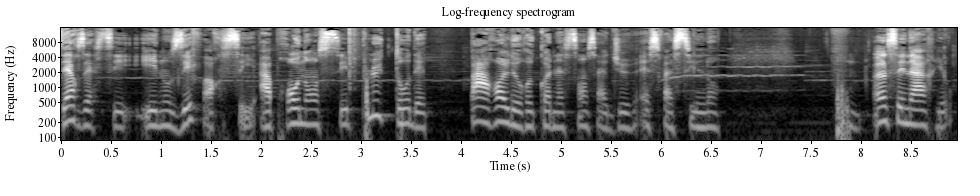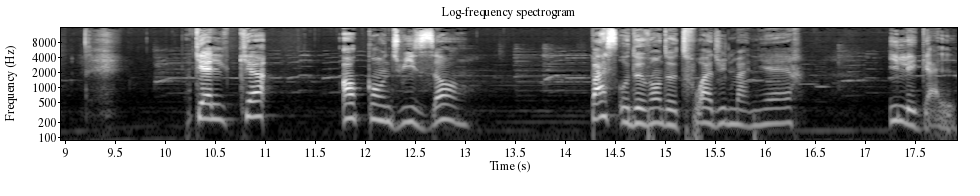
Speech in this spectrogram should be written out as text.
exercer et nous efforcer à prononcer plutôt des paroles de reconnaissance à Dieu. Est-ce facile, non? Un scénario. Quelqu'un, en conduisant, passe au devant de toi d'une manière illégale.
